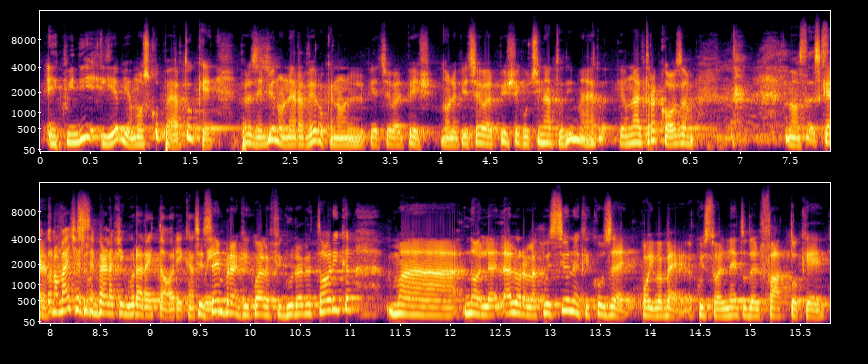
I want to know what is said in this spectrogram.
E quindi lì abbiamo scoperto che, per esempio, non era vero che non le piaceva il pesce, non le piaceva il pesce cucinato di merda, che è un'altra cosa. No, Secondo me c'è sempre la figura retorica. C'è qui. sempre anche qua la figura retorica, ma no, la, allora la questione è che cos'è? Poi vabbè, questo è il netto del fatto che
